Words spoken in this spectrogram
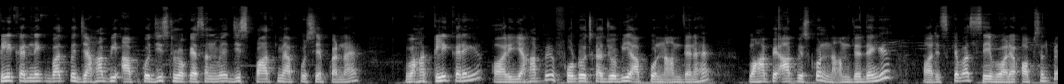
क्लिक करने के बाद पे जहाँ भी आपको जिस लोकेशन में, जिस पाथ में आपको सेव करना है, वहाँ क्लिक करेंगे और यहाँ पे फ़ोटोज़ का जो भी आपको नाम देना है, वहाँ पे आप इसको नाम दे देंगे और इसके बाद सेव वाले ऑप्शन पे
